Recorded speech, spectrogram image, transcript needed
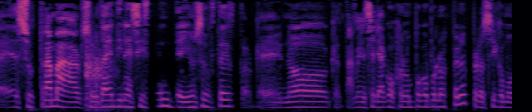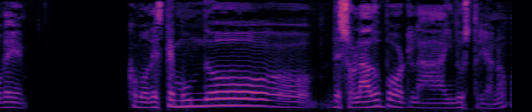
eh, subtrama absolutamente inexistente y un subtexto que no que también sería cogerlo un poco por los pelos, pero sí como de como de este mundo desolado por la industria, ¿no?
